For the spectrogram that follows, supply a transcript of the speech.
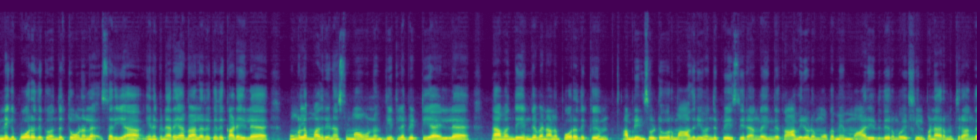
இன்றைக்கி போகிறதுக்கு வந்து தோணலை. சரியா? எனக்கு நிறையா வேலை இருக்குது கடையில். உங்களை மாதிரி நான் சும்மா ஒன்றும் வீட்டில் வெட்டியாக இல்லை. நான் வந்து எங்கே வேணாலும் போகிறதுக்கு அப்படின்னு சொல்லிட்டு ஒரு மாதிரி வந்து பேசிடுறாங்க இங்கே காவிரியோட முகமே மாறிடுது. ரொம்பவே ஃபீல் பண்ண ஆரம்பிச்சுறாங்க.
